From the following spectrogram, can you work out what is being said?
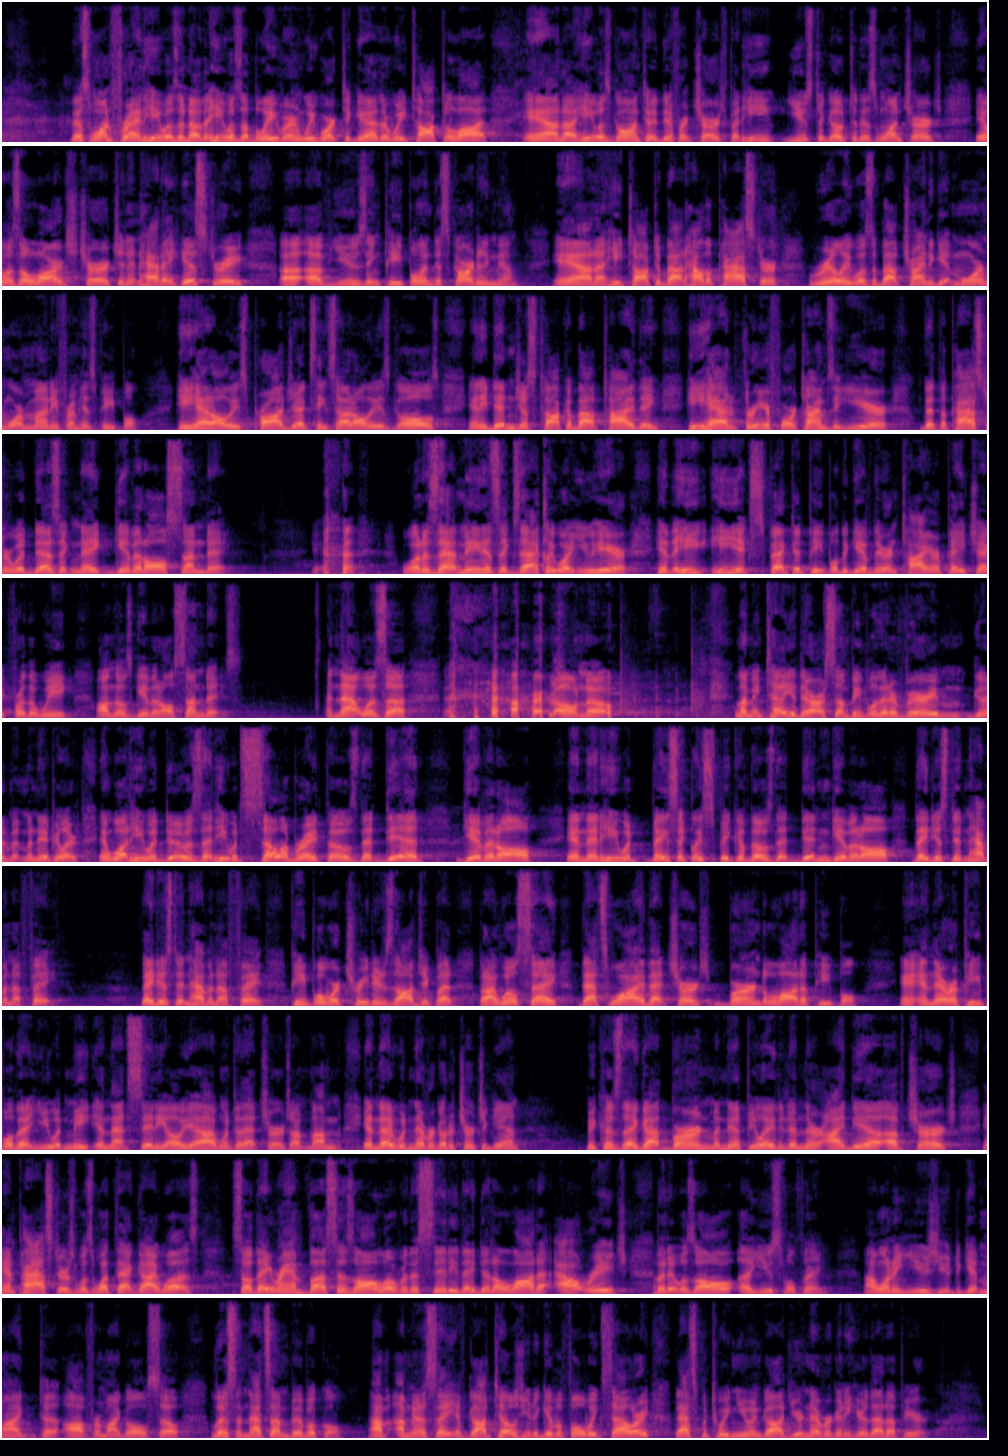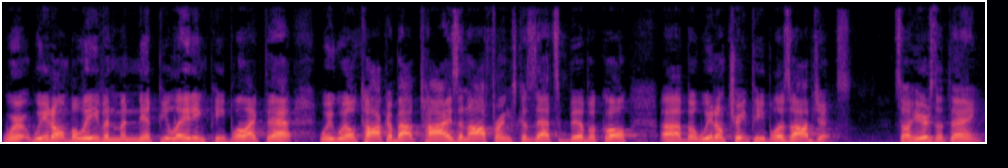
this one friend, he was another, he was a believer, and we worked together. We talked a lot, and uh, he was going to a different church, but he used to go to this one church. It was a large church, and it had a history uh, of using people and discarding them. And uh, he talked about how the pastor really was about trying to get more and more money from his people. He had all these projects, he's had all these goals, and he didn't just talk about tithing. He had three or four times a year that the pastor would designate Give It All Sunday. what does that mean? It's exactly what you hear. He, he, he expected people to give their entire paycheck for the week on those Give It All Sundays. And that was a. oh no. Let me tell you, there are some people that are very good manipulators. And what he would do is that he would celebrate those that did give it all, and then he would basically speak of those that didn't give it all. They just didn't have enough faith. They just didn't have enough faith. People were treated as object, but, but I will say that's why that church burned a lot of people. And, and there are people that you would meet in that city. Oh, yeah, I went to that church. I'm, I'm, and they would never go to church again because they got burned, manipulated, and their idea of church and pastors was what that guy was. So they ran buses all over the city. They did a lot of outreach, but it was all a useful thing. I want to use you to get my to opt for my goals. So listen, that's unbiblical. I'm, I'm going to say, if God tells you to give a full week's salary, that's between you and God. You're never going to hear that up here. We're, we do not believe in manipulating people like that. We will talk about tithes and offerings because that's biblical, uh, but we don't treat people as objects. So here's the thing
